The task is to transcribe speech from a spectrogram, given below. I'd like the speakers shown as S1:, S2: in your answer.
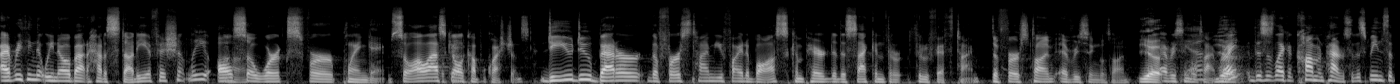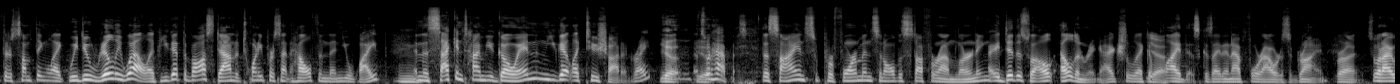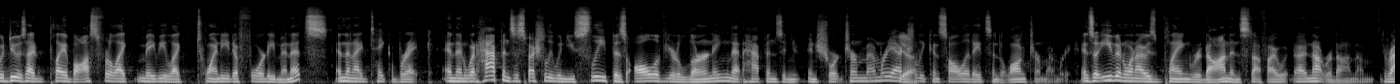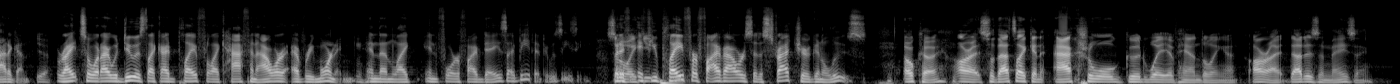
S1: everything that we know about how to study efficiently also uh-huh. works for playing games. So I'll ask y'all a couple questions. Do you do better the first time you fight a boss compared to the second th- through fifth time?
S2: The first time, every single time.
S3: Yeah.
S1: every single
S4: Yeah.
S1: time,
S3: Yeah.
S1: right? This is like a common pattern. So this means that there's something like we do really well. Like you get the boss down to 20% health and then you wipe. Mm. And the second time you go in, you get like two shotted, right?
S3: Yeah,
S1: That's
S3: yeah.
S1: what happens. The science of performance and all the stuff around learning. I did this with Elden Ring. I actually like
S2: Yeah.
S1: applied this because I didn't have four hours of grind.
S2: Right.
S1: So what I would do is I'd play a boss for like maybe like 20 to 40 minutes and then I'd take a break. And then what happens, especially when you sleep, is all of your learning that happens in, in short-term memory actually consolidates into long-term memory. And so even when I was playing Radahn and stuff, I would, uh, not Radahn, um, Radagon.
S2: Yeah.
S1: Right. So what I would do is like I'd play for like half an hour every morning
S2: Mm-hmm.
S1: and then like in four or five days I beat it. It was easy.
S2: So,
S1: but if,
S2: like,
S1: if
S2: you-
S1: you play for five hours at a stretch, you're going to lose.
S2: Okay. All right. So that's like an actual good way of handling it. All right. That is amazing.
